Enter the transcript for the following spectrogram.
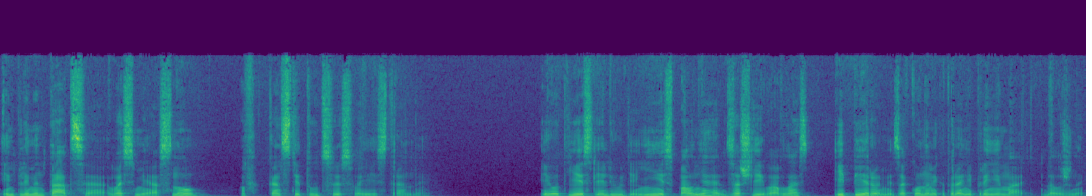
имплементация восьми основ в Конституцию своей страны. И вот если люди не исполняют, зашли во власть, и первыми законами, которые они принимать должны,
